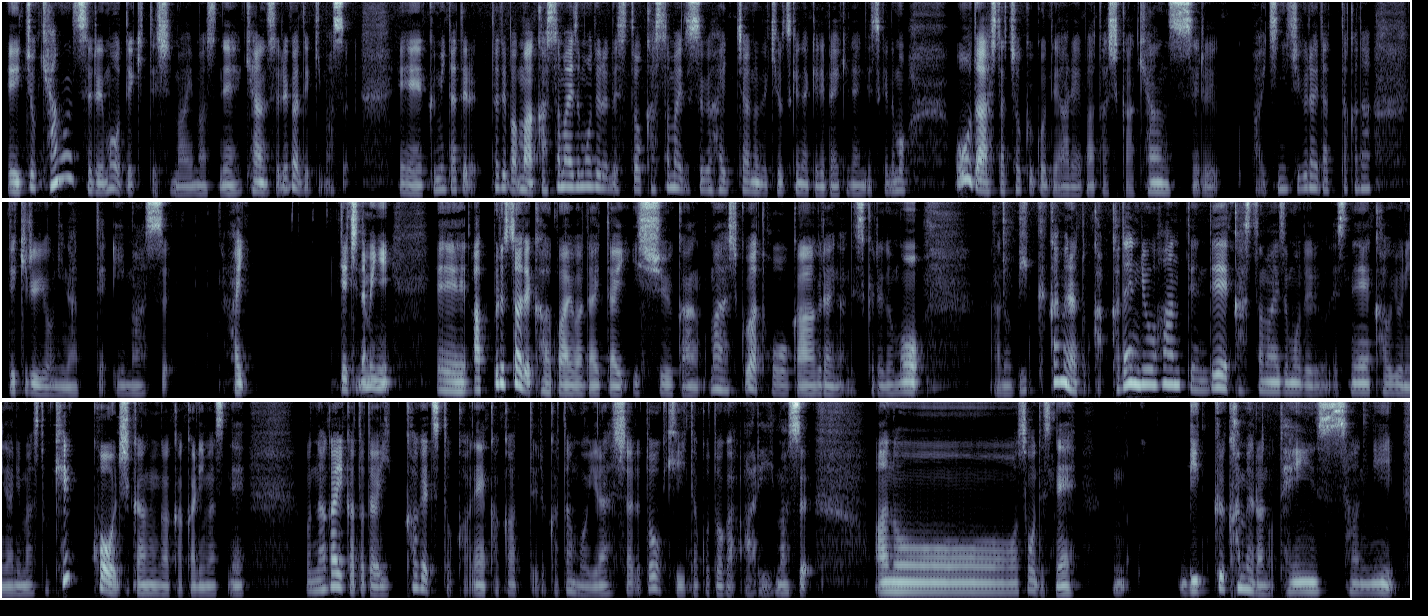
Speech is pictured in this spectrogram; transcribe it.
一応キャンセルもできてしまいますね。キャンセルができます。えー、組み立てる。例えば、まあ、カスタマイズモデルですと、カスタマイズすぐ入っちゃうので気をつけなければいけないんですけども、オーダーした直後であれば、確かキャンセルは1日ぐらいだったかな、できるようになっています。はい。で、ちなみに、えー、Apple Store で買う場合はだいたい1週間、もしくは10日ぐらいなんですけれども、あのビッグカメラとか家電量販店でカスタマイズモデルをですね、買うようになりますと結構時間がかかりますね。長い方では1ヶ月とかね、かかっている方もいらっしゃると聞いたことがあります。あのー、そうですね、ビッグカメラの店員さんに、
